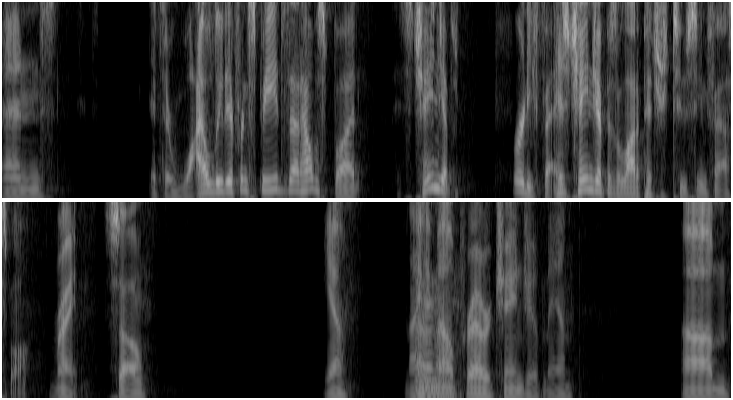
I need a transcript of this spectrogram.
and if they're wildly different speeds, that helps. But his changeup's pretty fast. His changeup is a lot of pitchers two seam fastball. Right. So Yeah. I 90 don't mile per hour changeup, man. Um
